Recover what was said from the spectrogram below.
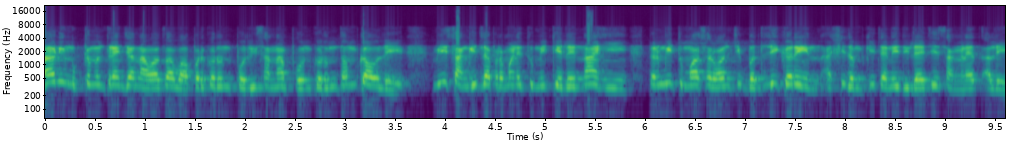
आणि मुख्यमंत्र्यांच्या नावाचा वापर करून पोलिसांना फोन करून धमकावले. मी सांगितल्याप्रमाणे तुम्ही केले नाही तर मी तुम्हा सर्वांची बदली करेन अशी धमकी त्यांनी दिल्याचे सांगण्यात आले.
